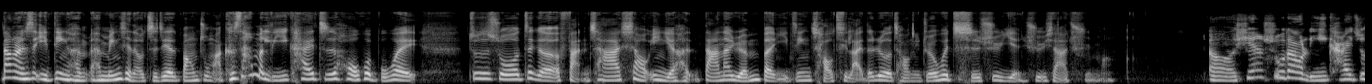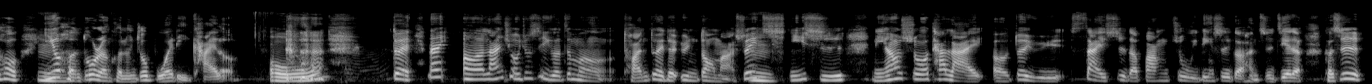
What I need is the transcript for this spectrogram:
当然是一定很很明显的有直接的帮助嘛。可是他们离开之后，会不会就是说这个反差效应也很大？那原本已经炒起来的热潮，你觉得会持续延续下去吗？呃，先说到离开之后，也有很多人可能就不会离开了哦。对，那呃，篮球就是一个这么团队的运动嘛，所以其实你要说他来，呃，对于赛事的帮助一定是一个很直接的。可是，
